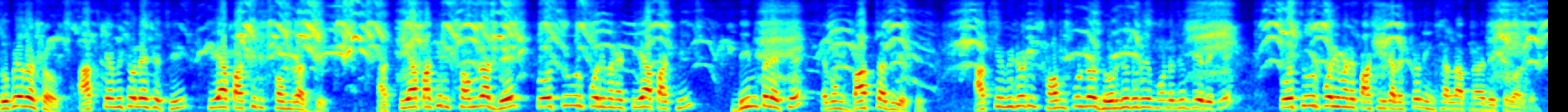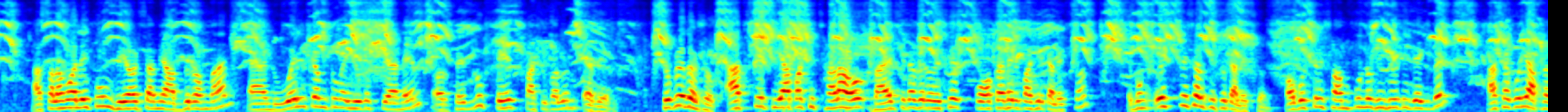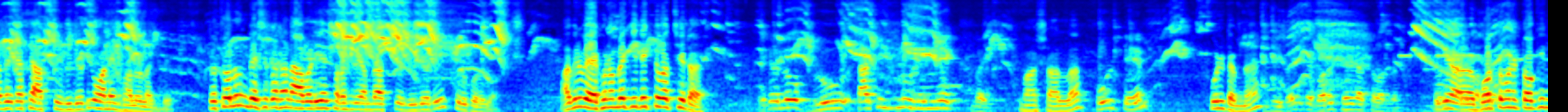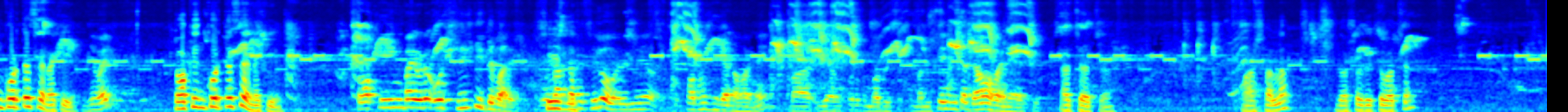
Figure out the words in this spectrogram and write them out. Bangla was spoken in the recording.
সুপ্রিয় দর্শক, আজকে আমি চলে এসেছি টিয়া পাখির সাম্রাজ্যে। আর টিয়া পাখির সাম্রাজ্যে প্রচুর পরিমাণে টিয়া পাখি ডিম পেড়েছে এবং বাচ্চা দিয়েছে। আজকের ভিডিওটি সম্পূর্ণ ধৈর্য ধরে মনোযোগ দিয়ে দেখলে প্রচুর পরিমাণে পাখির কালেকশন ইনশাল্লাহ আপনারা দেখতে পারবেন। আসসালামু আলাইকুম ভিউয়ার্স আমি Abdur Rahman and welcome to my YouTube channel R Facebook page পাখি পালন এভেল সুপ্রিয় দর্শক আজকে টিয়া পাখি ছাড়াও বাইরের সেটাতে রয়েছে ককাটের পাখির কালেকশন এবং স্পেশাল কিছু কালেকশন অবশ্যই সম্পূর্ণ ভিডিওটি দেখবেন। আশা করি আপনাদের কাছে আজকের ভিডিওটি অনেক ভালো লাগবে। তো চলুন বেশি কথা না বাড়িয়ে সরাসরি আমরা আজকের ভিডিওটি শুরু করব। আবির ভাই এখন আমরা কি দেখতে পাচ্ছি এটা? এটা হলো ব্লু টার্কিং ব্লু রিংনেক ভাই। মাশাআল্লাহ। ফুল টেম ফুল টেম না? জি ভাই এটা ঘরে ছেড়ে রাখতে পারবেন। বর্তমানে টকিং করতেছে নাকি? জি ভাই। টকিং করতেছে নাকি? টকিং ভাই ওটা ও শীষ দিতে পারে। কাছে ছিল ওই নিয়ে কথা শেখানো হয় নাই বা ইয়া ওরকম ভাবে মানে ট্রেনিংটা দেওয়া হয় না আর কি। আচ্ছা আচ্ছা। মাশাআল্লাহ দর্শক দেখতে পাচ্ছেন।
